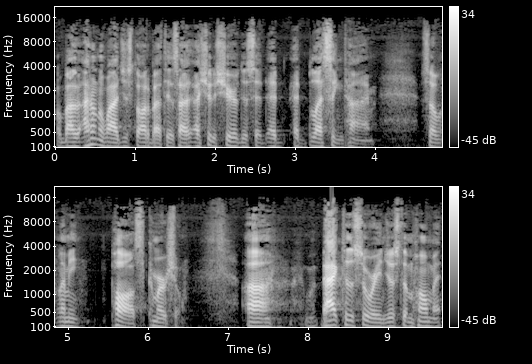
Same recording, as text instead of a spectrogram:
Oh, by the way, I don't know why I just thought about this. I, I should have shared this at, at, at, blessing time. So let me pause, commercial. Uh, back to the story in just a moment.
